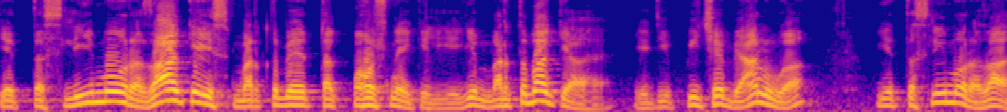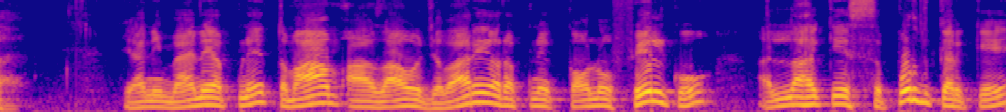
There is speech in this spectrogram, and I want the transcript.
کہ تسلیم و رضا کے اس مرتبے تک پہنچنے کے لیے یہ مرتبہ کیا ہے؟ یہ جی پیچھے بیان ہوا، یہ تسلیم و رضا ہے۔ یعنی میں نے اپنے تمام اعضاء و جوارے اور اپنے قول و فعل کو اللہ کے سپرد کر کے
